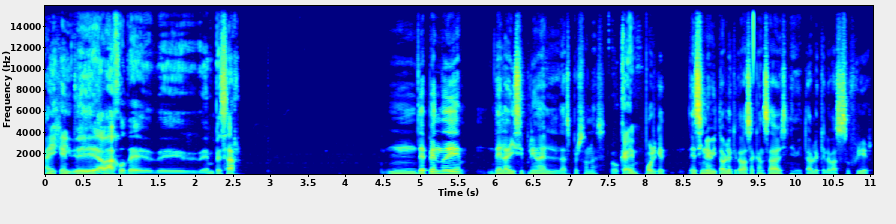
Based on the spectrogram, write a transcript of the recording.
Hay y, gente. y de abajo de, de- de empezar. Mm, depende de la disciplina de las personas. Ok. Porque es inevitable que te vas a cansar, es inevitable que le vas a sufrir.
